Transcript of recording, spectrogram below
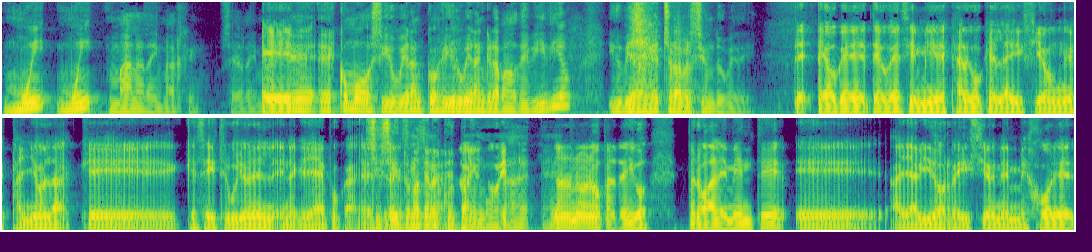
Muy, muy mala la imagen. O sea, la imagen eh, es como si hubieran cogido y lo hubieran grabado de vídeo y hubieran hecho la versión DVD tengo, que, tengo que decir en mi descargo que es la edición española que, se distribuyó en, aquella época. Sí, sí, tú no tienes culpa ninguna. ¿eh? No, no, no, no, pero te digo, probablemente eh, haya habido reediciones mejores.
